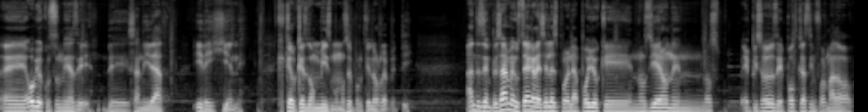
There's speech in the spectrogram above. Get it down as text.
Eh, obvio con sus medidas de, sanidad y de higiene, que creo que es lo mismo, no sé por qué lo repetí. Antes de empezar, me gustaría agradecerles por el apoyo que nos dieron en los episodios de podcast informado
